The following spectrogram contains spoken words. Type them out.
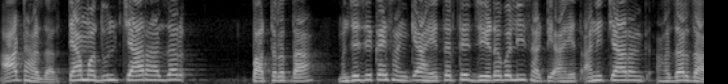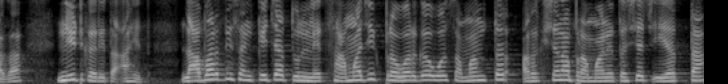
आठ हजार. त्यामधून चार हजार पात्रता म्हणजे जे काही संख्या आहे तर ते जे डबल ईसाठी आहेत आणि चार हजार जागा नीटकरिता आहेत. लाभार्थी संख्येच्या तुलनेत सामाजिक प्रवर्ग व समांतर आरक्षणाप्रमाणे तसेच इयत्ता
